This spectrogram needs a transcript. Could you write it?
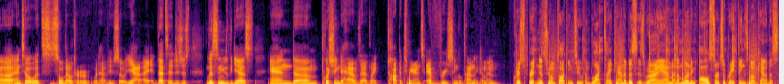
Uh, until it's sold out or what have you. So yeah, I, that's it. It's just listening to the guests and um, pushing to have that like top experience every single time they come in. Chris Britton is who I'm talking to, and Black Tie Cannabis is where I am, and I'm learning all sorts of great things about cannabis.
